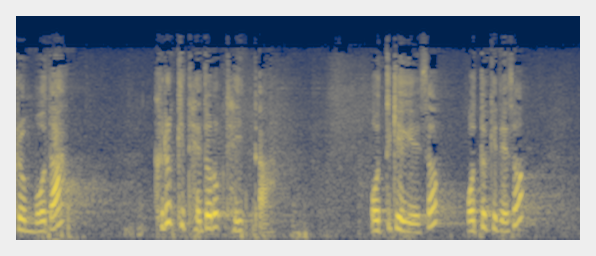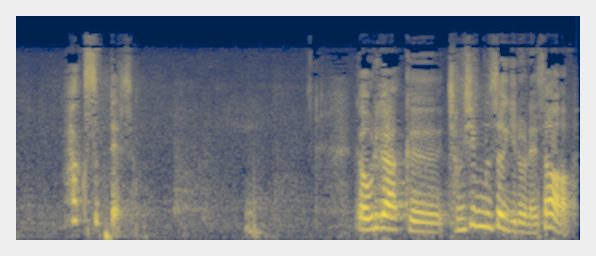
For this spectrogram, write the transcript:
그럼 뭐다? 그렇게 되도록 돼 있다. 어떻게 해서? 어떻게 돼서? 학습돼서. 그러니까 우리가 그 정신분석 이론에서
